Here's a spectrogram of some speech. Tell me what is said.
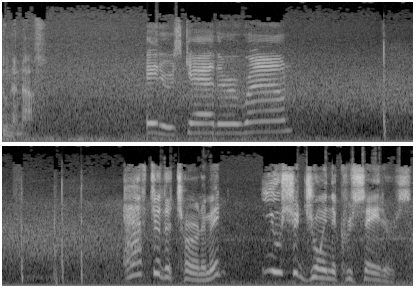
Soon enough. Haters gather around. After the tournament, you should join the Crusaders.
